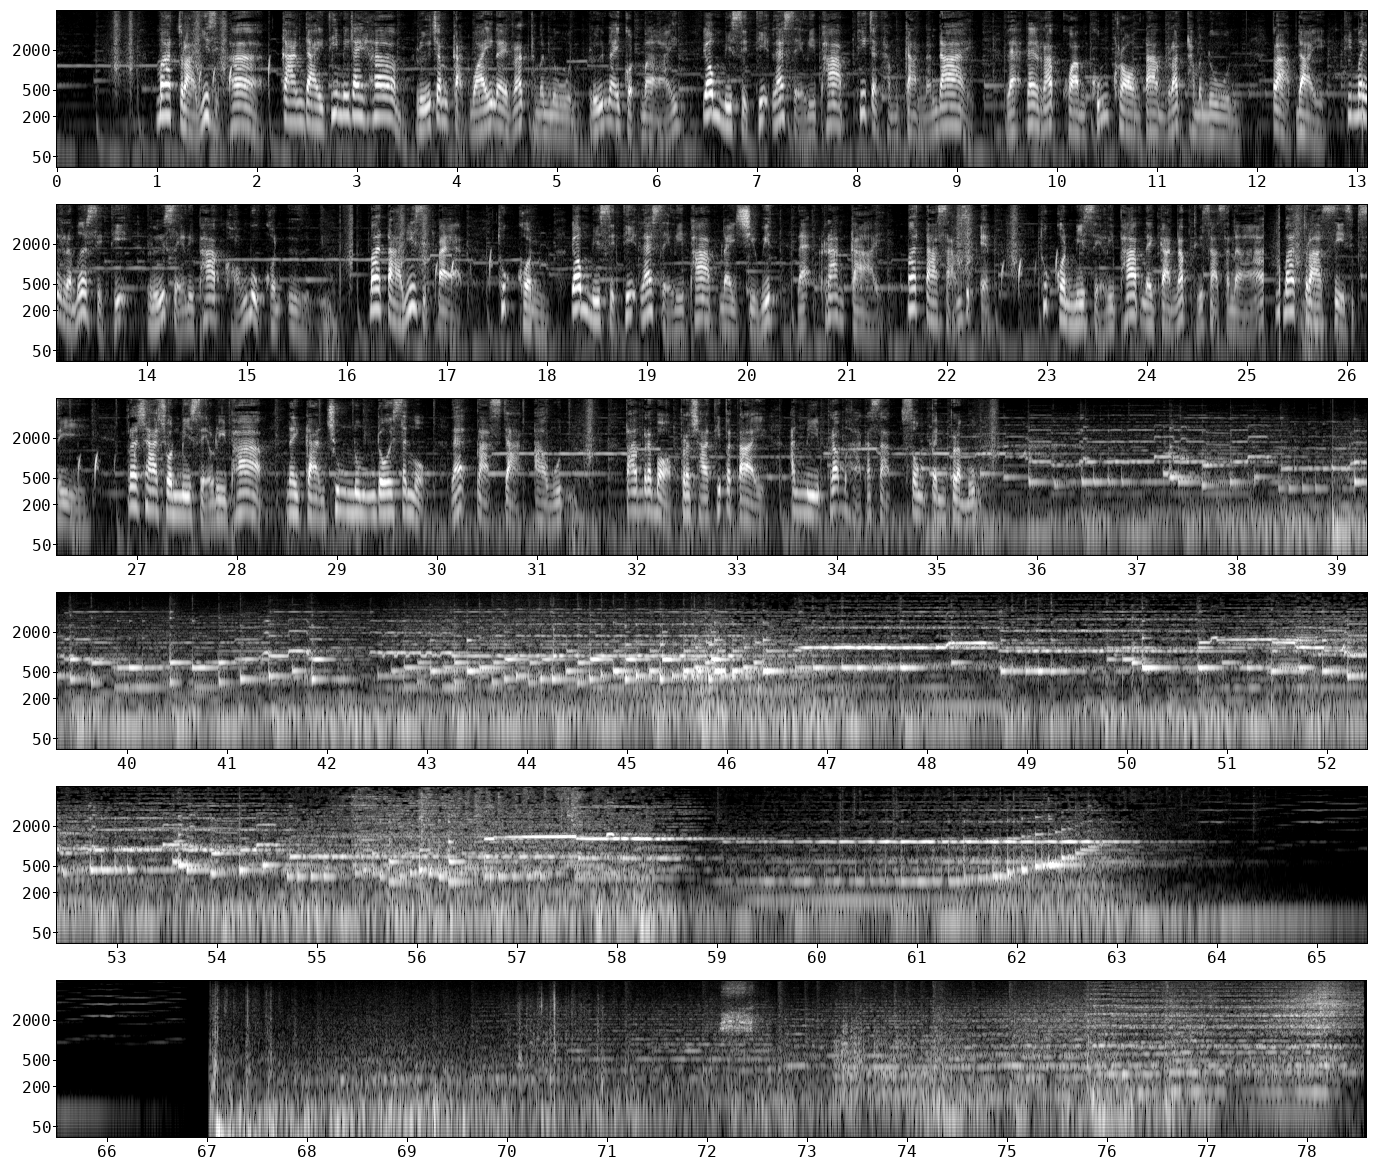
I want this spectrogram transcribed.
มาตรา 25 การใดที่ไม่ได้ห้าม หรือจำกัดไว้ในรัฐธรรมนูญ หรือในกฎหมาย ย่อมมีสิทธิและเสรีภาพที่จะทำการนั้นได้ และได้รับความคุ้มครองตามรัฐธรรมนูญ ตราบใดที่ไม่ละเมิดสิทธิหรือเสรีภาพของบุคคลอื่น มาตรา 28 ทุกคนย่อมมีสิทธิและเสรีภาพในชีวิตและร่างกาย มาตรา 31 ทุกคนมีเสรีภาพในการนับถือศาสนา มาตรา 44ประชาชนมีเสรีภาพในการชุมนุมโดยสงบและปราศจากอาวุธ ตามระบอบประชาธิปไตยอันมีพระมหากษัตริย์ทรงเป็นประมุข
